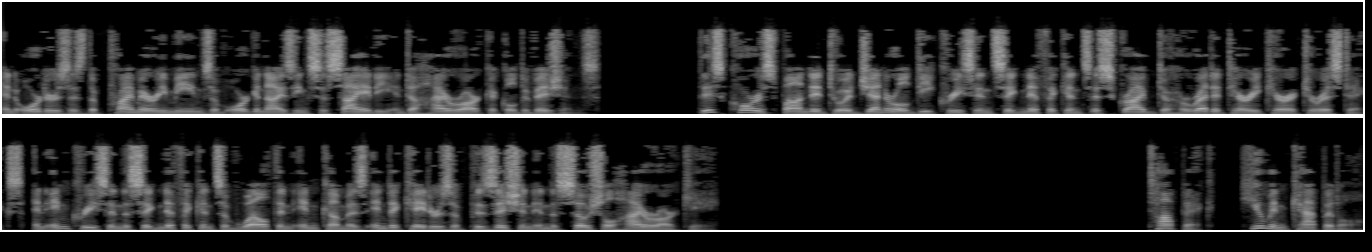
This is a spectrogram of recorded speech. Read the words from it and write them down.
and orders as the primary means of organizing society into hierarchical divisions. This corresponded to a general decrease in significance ascribed to hereditary characteristics, an increase in the significance of wealth and income as indicators of position in the social hierarchy. Human capital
